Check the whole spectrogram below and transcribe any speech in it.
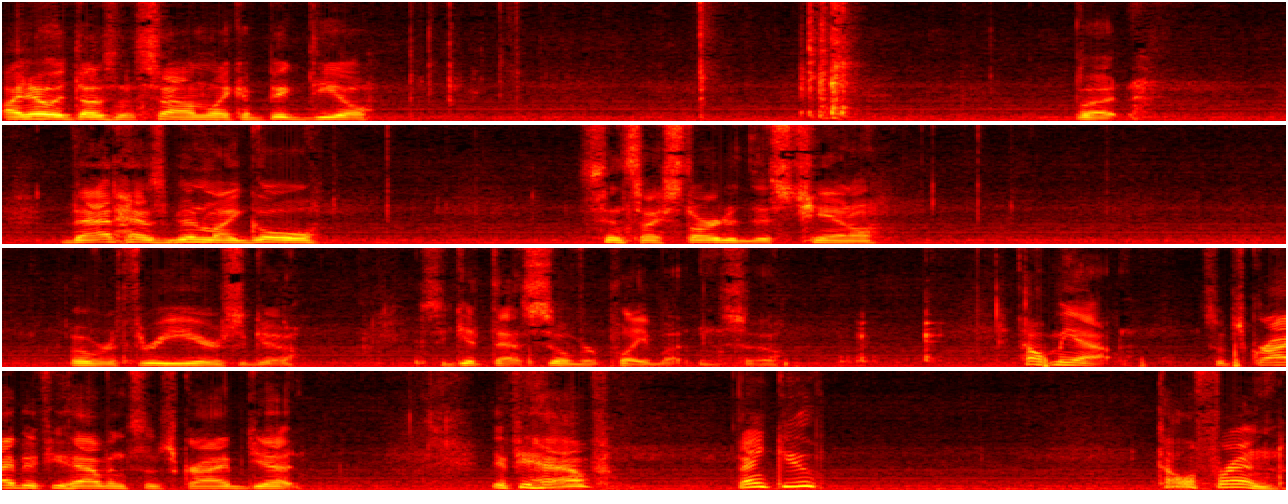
I know it doesn't sound like a big deal, but that has been my goal since I started this channel over three years ago is to get that silver play button. So help me out. Subscribe if you haven't subscribed yet. If you have, thank you. Tell a friend.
